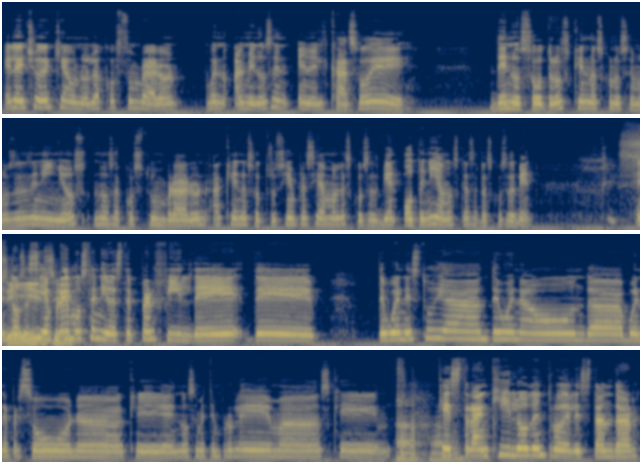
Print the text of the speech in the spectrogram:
el hecho de que a uno lo acostumbraron, bueno, al menos en, el caso de, de nosotros que nos conocemos desde niños, nos acostumbraron a que nosotros siempre hacíamos las cosas bien o teníamos que hacer las cosas bien. Entonces siempre hemos tenido este perfil de, de, de buen estudiante, buena onda, buena persona, que no se mete en problemas, que, que es tranquilo dentro del estándar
